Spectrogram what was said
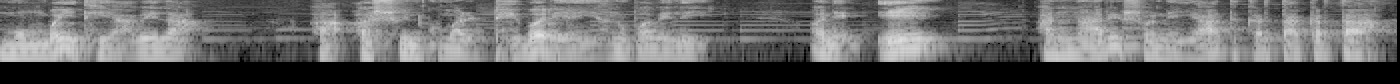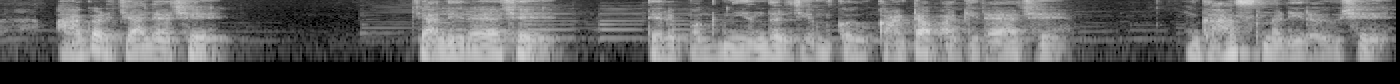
મુંબઈથી આવેલા આ અશ્વિનકુમાર ઢેબરે અહીં અનુભવેલી અને એ આ નારેશ્વરને યાદ કરતાં કરતાં આગળ ચાલ્યા છે. ચાલી રહ્યા છે, ત્યારે પગની અંદર જેમ કયું કાંટા વાગી રહ્યા છે, ઘાસ નડી રહ્યું છે.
